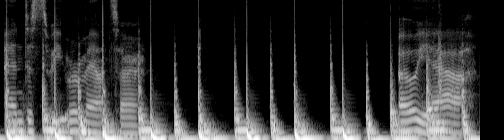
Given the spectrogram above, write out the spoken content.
and a sweet oh,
